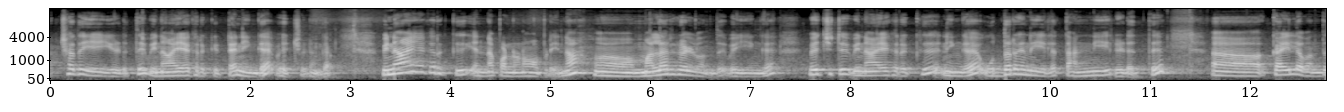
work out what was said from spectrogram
அக்ஷதையை எடுத்து விநாயகர்கிட்ட நீங்கள் வச்சுடுங்க. விநாயகர் விநாயகருக்கு என்ன பண்ணணும் அப்படின்னா மலர்கள் வந்து வையுங்க. வச்சுட்டு விநாயகருக்கு நீங்கள் உத்தரணியில் தண்ணீர் எடுத்து கையில் வந்து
